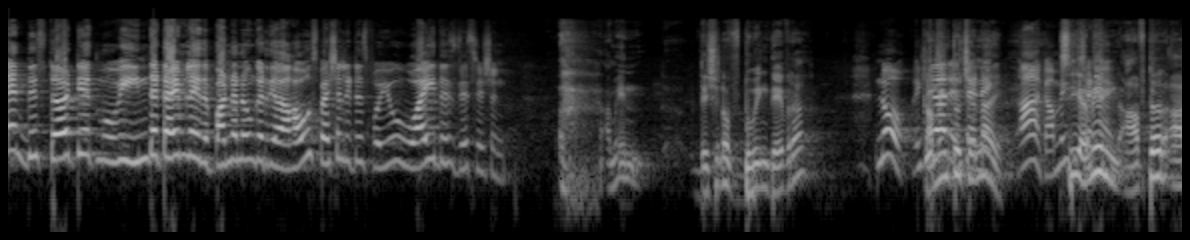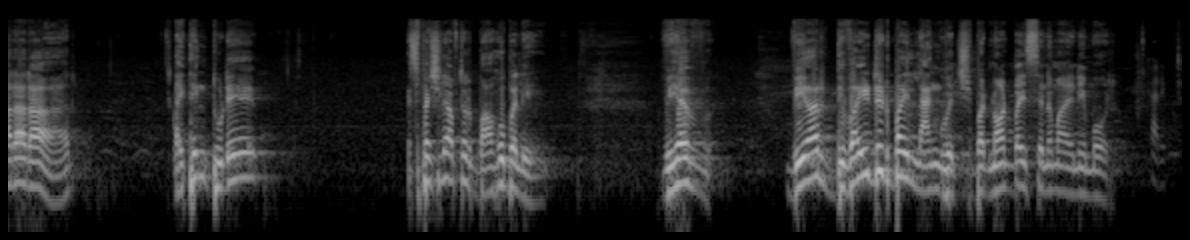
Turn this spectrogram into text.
ஏன் திஸ் தேர்ட்டியத் மூவி இந்த டைமில் இது பண்ணணுங்கிறது how special it is for you why this decision decision? I mean, decision of doing Devara? No, here coming to Chennai. Chennai. Ah, coming See, to Chennai. I mean, after RRR, I think today, especially after Bahubali, we have we are divided by language, but not by cinema anymore. Correct.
